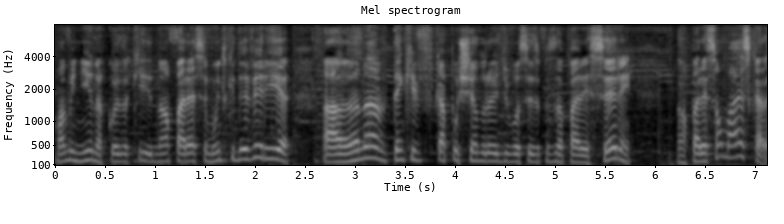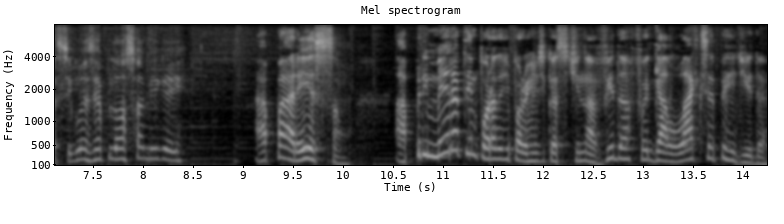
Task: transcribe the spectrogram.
uma menina, coisa que não aparece muito que deveria. A Ana tem que ficar puxando o orelha de vocês pra vocês aparecerem. Não apareçam mais, cara. Siga o exemplo da nossa amiga aí. Apareçam. A primeira temporada de Power Rangers que eu assisti na vida foi Galáxia Perdida.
